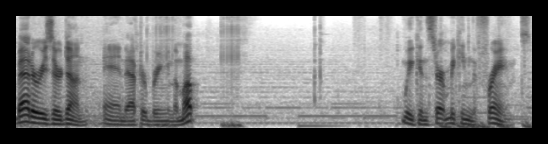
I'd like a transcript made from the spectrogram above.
batteries are done, and after bringing them up, we can start making the frames.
